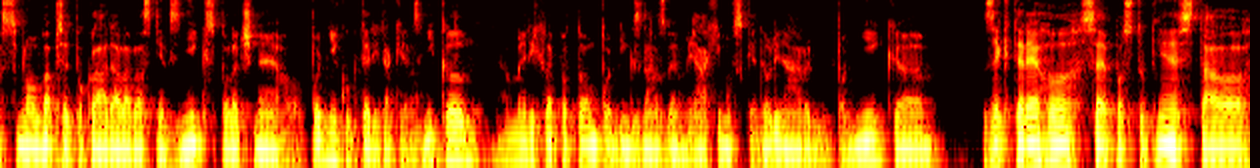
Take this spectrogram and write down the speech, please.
smlouva předpokládala vlastně vznik společného podniku, který také vznikl. velmi rychle potom podnik s názvem Jáchymovské doly, národní podnik, ze kterého se postupně stal,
